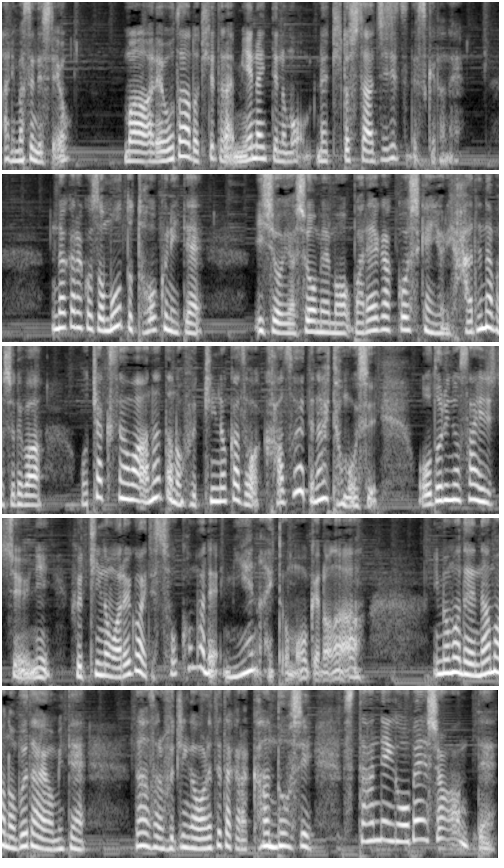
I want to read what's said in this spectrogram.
ありませんでしたよ。まあ、レオタード着てたら見えないっていうのも、れっきとした事実ですけどね。だからこそもっと遠くにいて、衣装や照明もバレエ学校試験より派手な場所では、お客さんはあなたの腹筋の数は数えてないと思うし、踊りの最中に腹筋の割れ具合ってそこまで見えないと思うけどな。今まで生の舞台を見て、ダンサーの腹筋が割れてたから感動し、スタンディングオベーションって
